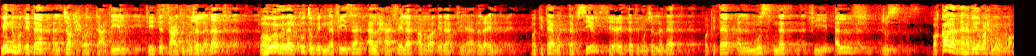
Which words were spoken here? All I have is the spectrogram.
منه كتاب الجرح والتعديل في تسعة مجلدات وهو من الكتب النفيسة الحافلة الرائدة في هذا العلم. وكتاب التفسير في عدة مجلدات وكتاب المسند في ألف جزء. وقال الذهبي رحمه الله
